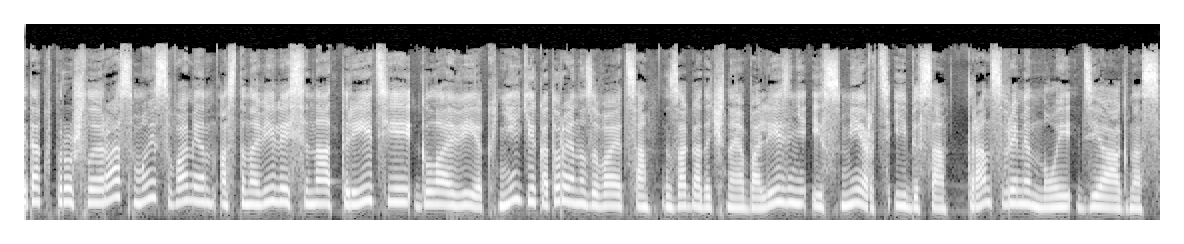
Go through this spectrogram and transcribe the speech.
Итак, в прошлый раз мы с вами остановились на третьей главе книги, которая называется «Загадочная болезнь и смерть Ибиса. Трансвременной диагноз».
